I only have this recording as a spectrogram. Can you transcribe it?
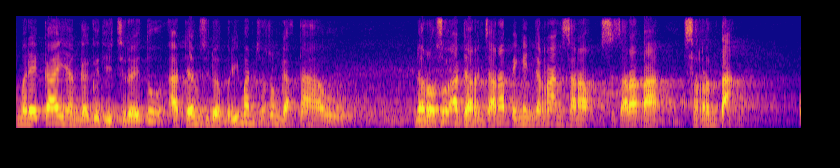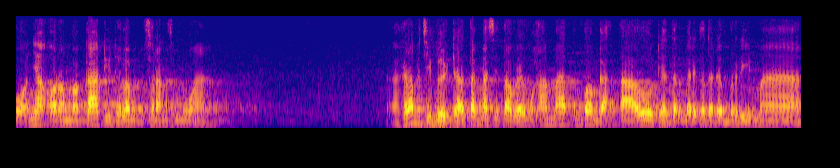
mereka yang gak ikut hijrah itu ada yang sudah beriman, Rasul nggak tahu. Nah Rasul ada rencana pengen nyerang secara secara apa? Serentak. Pokoknya orang Mekah di dalam serang semua. Nah, kenapa Jibril datang ngasih tahu ya Muhammad, engkau nggak tahu di antara mereka ada yang beriman.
